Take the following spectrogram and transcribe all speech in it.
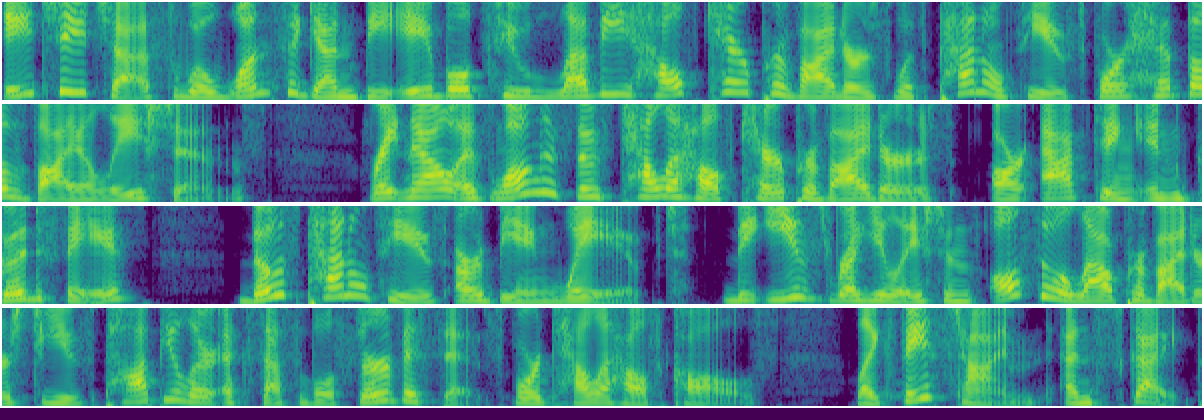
HHS will once again be able to levy healthcare providers with penalties for HIPAA violations. Right now, as long as those telehealth care providers are acting in good faith, those penalties are being waived. The eased regulations also allow providers to use popular accessible services for telehealth calls, like FaceTime and Skype.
